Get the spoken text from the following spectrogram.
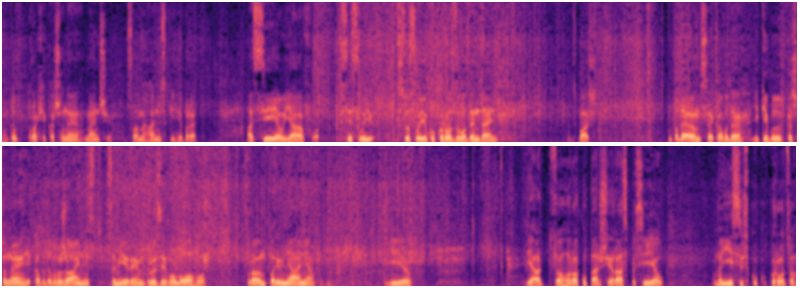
Ну, тут трохи качани менші за меганівський гібрид. А сіяв я от, всі свою, всю свою кукурудзу в один день. Ось бачите. Ну, подивимося, яка буде, які будуть качани, яка буде врожайність. Заміряємо, друзі, вологу, зробимо порівняння. І я цього року перший раз посіяв маїсівську кукурудзу.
